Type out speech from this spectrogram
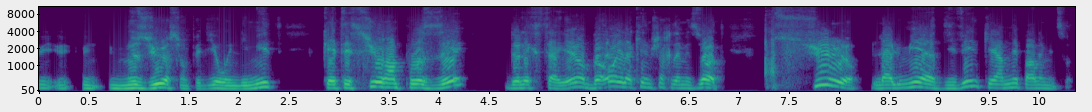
une, mesure, si on peut dire, ou une limite qui a été surimposée de l'extérieur sur la lumière divine qui est amenée par les mitzvot.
